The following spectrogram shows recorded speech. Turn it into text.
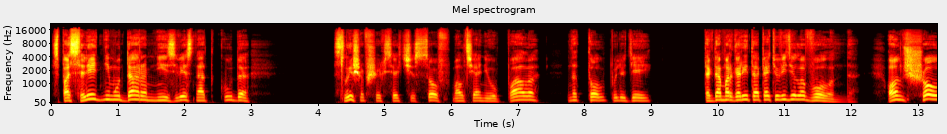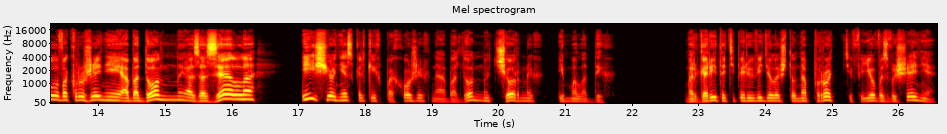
С последним ударом неизвестно откуда – слышавшихся часов молчание упало на толпы людей. Тогда Маргарита опять увидела Воланда. Он шел в окружении Абадонны, Азазелла и еще нескольких похожих на Абадонну черных и молодых. Маргарита теперь увидела, что напротив ее возвышения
